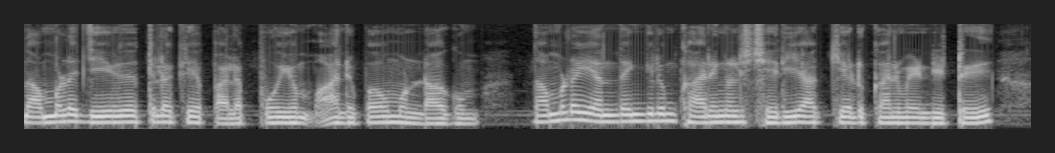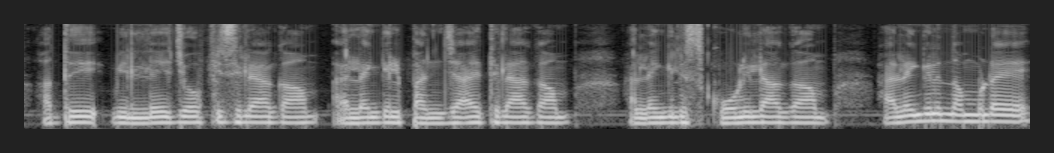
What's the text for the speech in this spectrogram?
നമ്മുടെ ജീവിതത്തിലൊക്കെ പലപ്പോഴും അനുഭവമുണ്ടാകും. നമ്മുടെ എന്തെങ്കിലും കാര്യങ്ങൾ ശരിയാക്കിയെടുക്കാൻ വേണ്ടിയിട്ട് അത് വില്ലേജ് ഓഫീസിലാകാം അല്ലെങ്കിൽ പഞ്ചായത്തിലാകാം അല്ലെങ്കിൽ സ്കൂളിലാകാം അല്ലെങ്കിൽ നമ്മുടെ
